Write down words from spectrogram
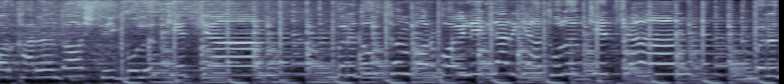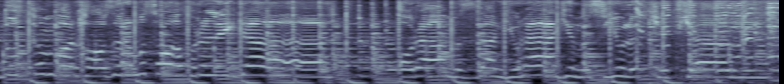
bor qarindoshdek bo'lib ketgan. Bir do'stim bor boyliklarga to'lib ketgan. Bir do'stim bor hozir musofirlikda. Oramizdan yuragimiz yulib ketgan.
